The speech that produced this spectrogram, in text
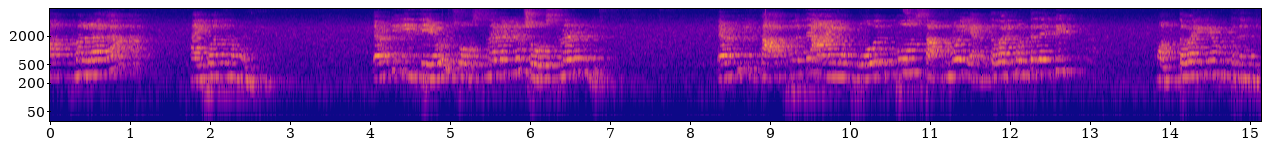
ఆత్మలాగా అయిపోతున్నామండి. ఏమంటే ఈ దేవుడు చూస్తున్నాడంటే చూస్తున్నాడండి. ఏమంటే కాకపోతే ఆయన ఓర్పు సహనం ఎంతవరకు ఉంటుందండి? కొంతవరకే ఉంటుందండి.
